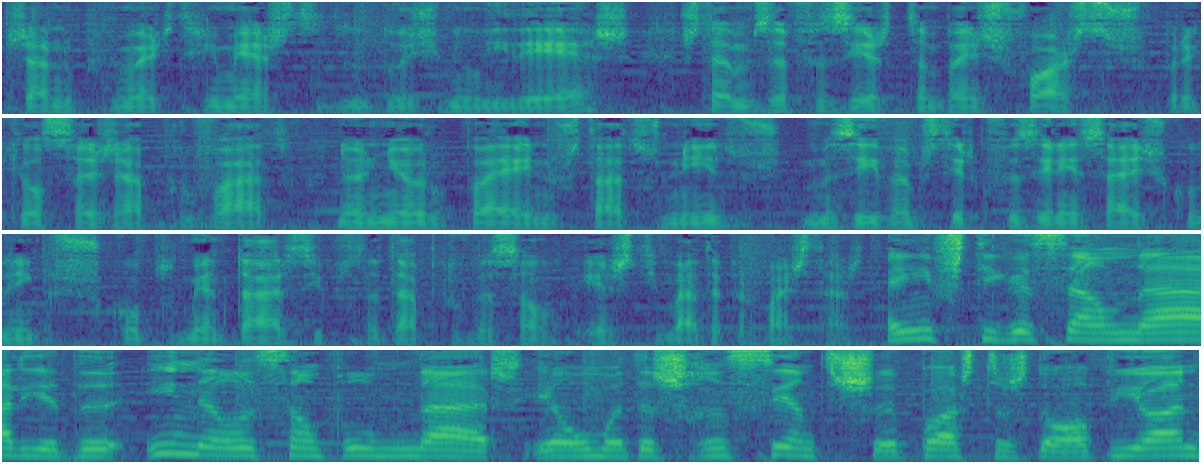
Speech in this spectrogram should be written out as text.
já no primeiro trimestre de 2010 Estamos a fazer também esforços para que ele seja aprovado na União Europeia e nos Estados Unidos, mas aí vamos ter que fazer ensaios clínicos complementares e, portanto, a aprovação é estimada para mais tarde. A investigação na área de inalação pulmonar é uma das recentes apostas da Ovion.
